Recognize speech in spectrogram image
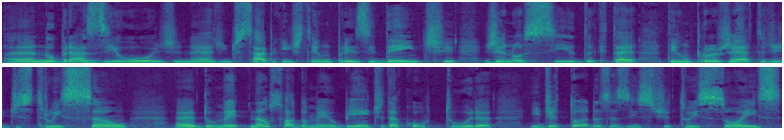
uh, no Brasil hoje hoje. Né? A gente sabe que a gente tem um presidente genocida, que tá, tem um projeto de destruição é, do não só do meio ambiente, da cultura e de todas as instituições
